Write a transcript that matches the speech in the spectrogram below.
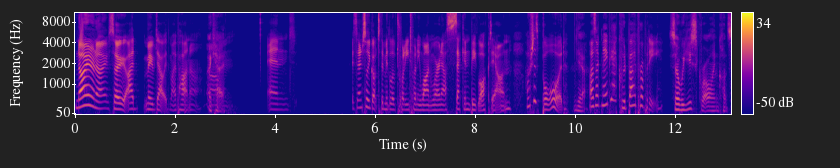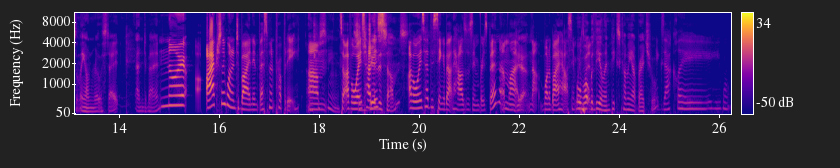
no, no, no. So I'd moved out with my partner. Okay. Um, and essentially got to the middle of 2021. We're in our second big lockdown. I was just bored. Yeah. I was like, maybe I could buy a property. So were you scrolling constantly on real estate and Domain? No, I actually wanted to buy an investment property. Um, so I've So always you had this. sums. I've always had this thing about houses in Brisbane. I'm like, Yeah. nah, want to buy a house in Well, Brisbane. what with the Olympics coming up, Rachel? exactly? Well,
